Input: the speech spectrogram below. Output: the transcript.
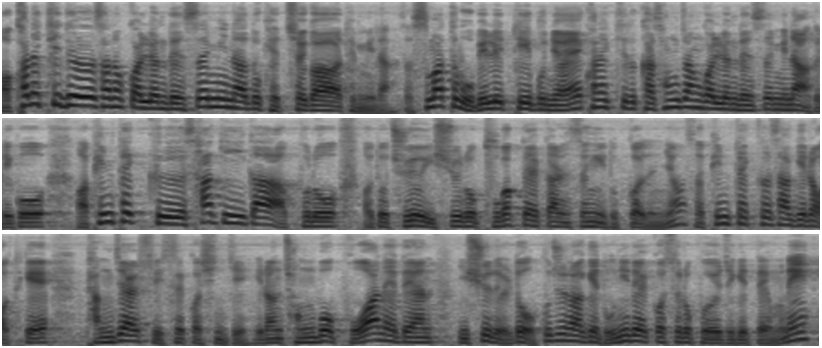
어, connected 산업 관련된 세미나도 개최가 됩니다. smart mobility 분야의 connected car 성장 관련된 세미나 그리고 어, 핀테크 사기가 앞으로 어, 또 주요 이슈로 부각될 가능성이 높거든요. 그래서 핀테크 사기를 어떻게 방지할 수 있을 것인지 이런 정보 보안에 대한 이슈들도 꾸준하게 논의될 것으로 보여지기 때문에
